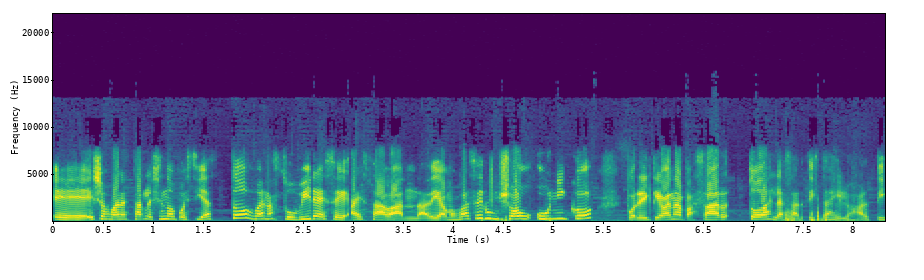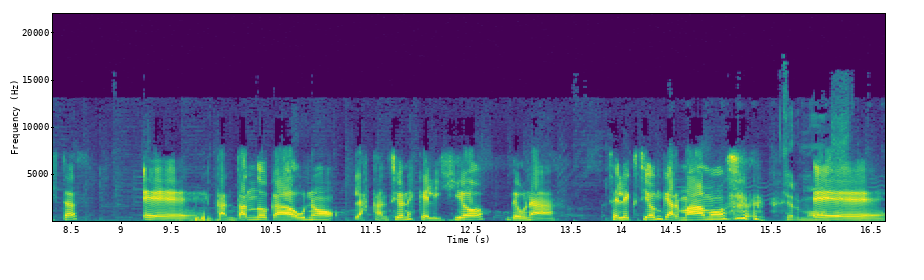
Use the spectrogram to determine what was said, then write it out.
eh, ellos van a estar leyendo poesías, todos van a subir a, ese, a esa banda, digamos, va a ser un show único por el que van a pasar todas las artistas y los artistas, eh, cantando cada uno las canciones que eligió de una selección que armamos. Qué hermoso. Eh,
